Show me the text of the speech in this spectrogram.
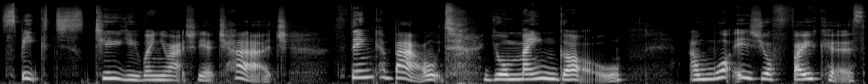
speaks to you when you're actually at church. Think about your main goal and what is your focus?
